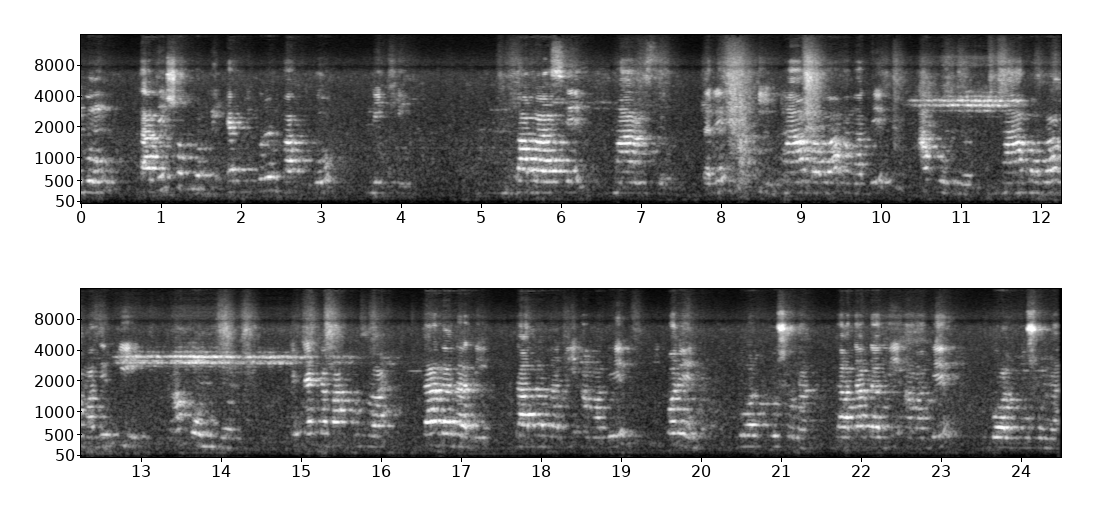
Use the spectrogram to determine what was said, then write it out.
এবং তাদের সম্পর্কে একটি করে বাক্য লিখি। বাবা আছে, মা আছে। তাহলে কি? মা, বাবা আমাদের আপনজন। মা, বাবা আমাদের কি? আপনজন। এটা একটা বাক্য হয়। দাদা, দাদি। দাদা, দাদি আমাদের করেন? গল্প শোনান দাদা, দাদি আমাদের গল্প শোনা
